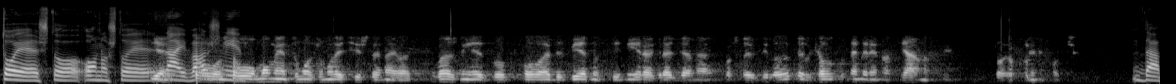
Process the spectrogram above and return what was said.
To je što, ono što je, je najvažnije? To u ovom momentu možemo reći što je najvažnije zbog ovaj bezbjednosti mira građana, pošto je bilo velika uznemirenost javnosti u toj okolini počeo. Da,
